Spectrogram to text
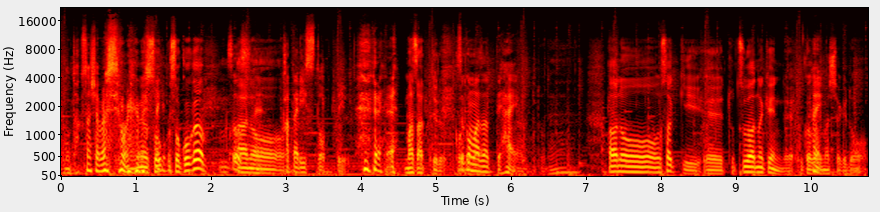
ももうたくさん喋らせてもらいました そそこが、あそうですね。のカタリストっていう。混ざってるそこ混ざざってはい。なるほどねあのーさっき、えー、とツアーの件で伺いましたけど、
